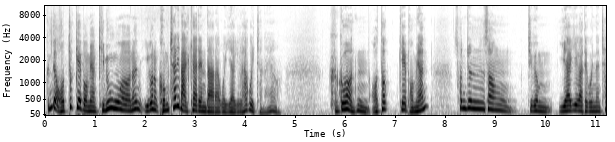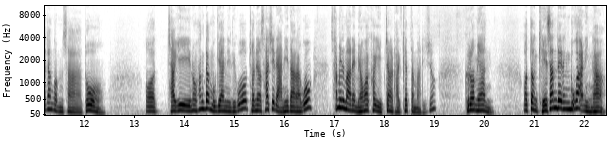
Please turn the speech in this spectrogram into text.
근데 어떻게 보면 김웅 의원은 이거는 검찰이 밝혀야 된다라고 이야기를 하고 있잖아요. 그건 어떻게 보면 손준성 지금 이야기가 되고 있는 차장 검사도 어 자기는 황당무계한 일이고 전혀 사실이 아니다라고 3일 만에 명확하게 입장을 밝혔단 말이죠. 그러면 어떤 계산된 행보가 아닌가.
